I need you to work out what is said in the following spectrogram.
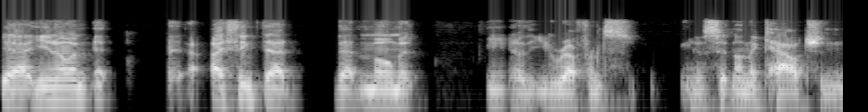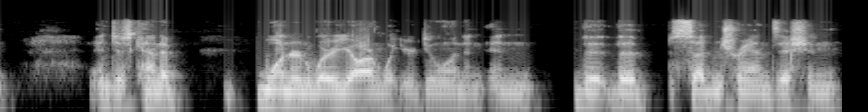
Yeah, you know, and I think that that moment, you know, that you reference, you know, sitting on the couch and and just kind of wondering where you are and what you're doing, and and the the sudden transition.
